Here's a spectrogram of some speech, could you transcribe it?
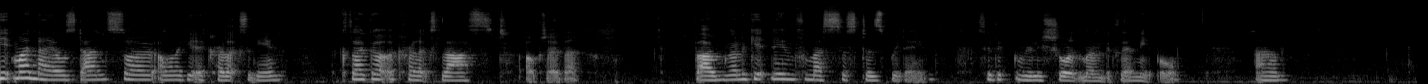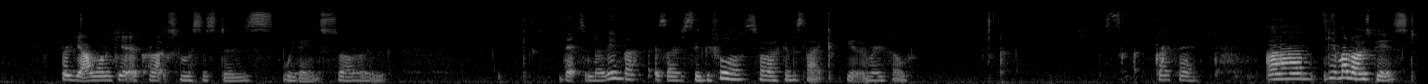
get my nails done. So I want to get acrylics again because I got acrylics last October. But I'm going to get them for my sister's wedding. So they're really short at the moment because they have netball. Um, but yeah I want to get acrylics for my sister's wedding so that's in November as I've said before so I can just like get them refilled great plan. Um, get my nose pierced.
